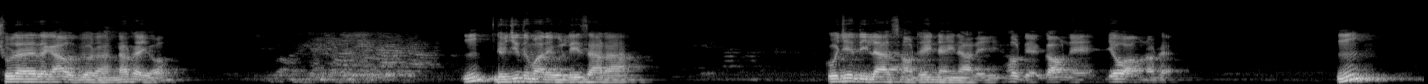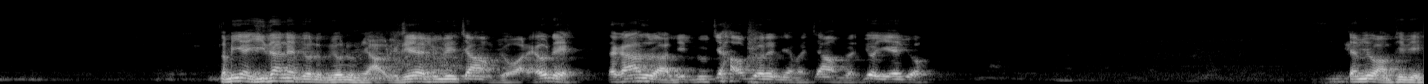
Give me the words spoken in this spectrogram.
ချိုးတဲ့စကားကိုပြောတာနောက်ထပ်ရောဟမ်လူကြီးသမားတွေကိုလေးစားတာကိုချင်းသီလဆောင်ထိန်နိုင်တာတွေဟုတ်တယ်ကောင်းတယ်ပြောအောင်နောက်ထပ်ဟမ် သမီးကရည်သားနဲ့ပြောလို့ပြောလို့မရဘူးလေဒီကလူတွေကြောက်အောင်ပြောရတယ်ဟုတ်တယ်စကားဆိုတာလေလူကြောက်အောင်ပြောတဲ့နေရာမှာကြောက်အောင်ပြောပြောရဲပြောတမ်းပြောအောင်ဖြစ်ဖြစ်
